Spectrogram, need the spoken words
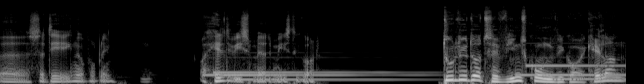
Øh, så det er ikke noget problem. Og heldigvis smager det meste godt. Du lytter til Vinskolen, vi går i kælderen.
